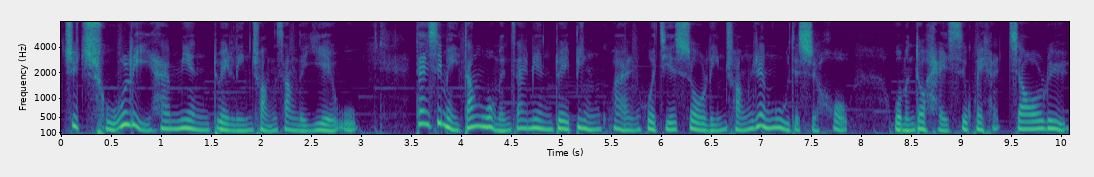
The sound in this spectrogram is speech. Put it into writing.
去处理和面对临床上的业务。但是每当我们在面对病患或接受临床任务的时候，我们都还是会很焦虑，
